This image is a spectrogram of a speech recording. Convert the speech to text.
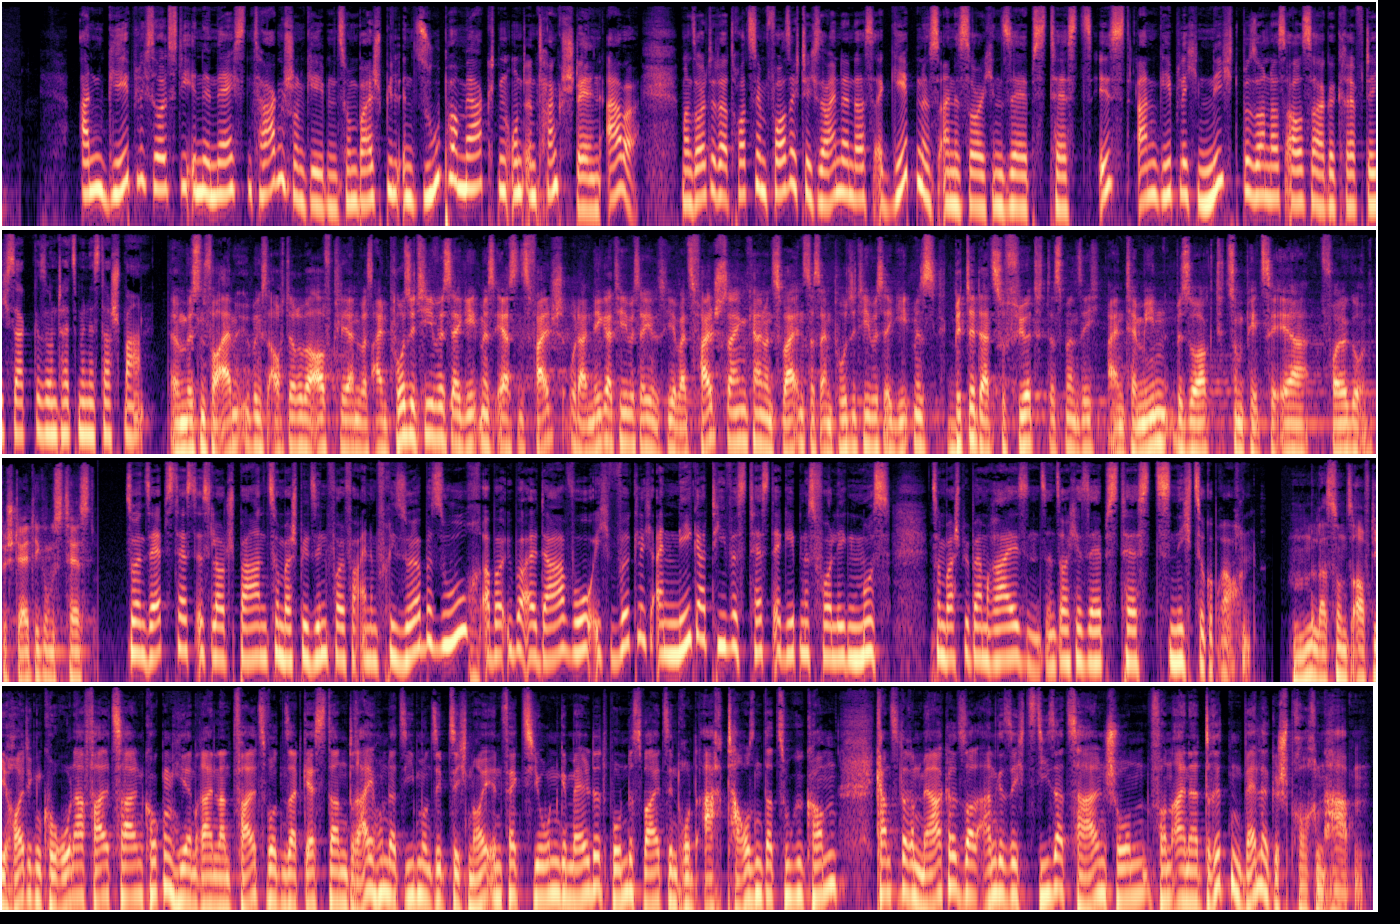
Angeblich soll es die in den nächsten Tagen schon geben, zum Beispiel in Supermärkten und in Tankstellen. Aber man sollte da trotzdem vorsichtig sein, denn das Ergebnis eines solchen Selbsttests ist angeblich nicht besonders aussagekräftig, sagt Gesundheitsminister Spahn. Wir müssen vor allem übrigens auch darüber aufklären, was ein positives Ergebnis erstens falsch oder ein negatives Ergebnis jeweils falsch sein kann und zweitens, dass ein positives Ergebnis bitte dazu führt, dass man sich einen Termin besorgt zum PCR-Folge- und Bestätigungstest. So ein Selbsttest ist laut Spahn zum Beispiel sinnvoll für einen Friseurbesuch, aber überall da, wo ich wirklich ein negatives Testergebnis vorlegen muss, zum Beispiel beim Reisen, sind solche Selbsttests nicht zu gebrauchen. Hm, lass uns auf die heutigen Corona-Fallzahlen gucken. Hier in Rheinland-Pfalz wurden seit gestern 377 Neuinfektionen gemeldet. Bundesweit sind rund 8000 dazugekommen. Kanzlerin Merkel soll angesichts dieser Zahlen schon von einer dritten Welle gesprochen haben.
